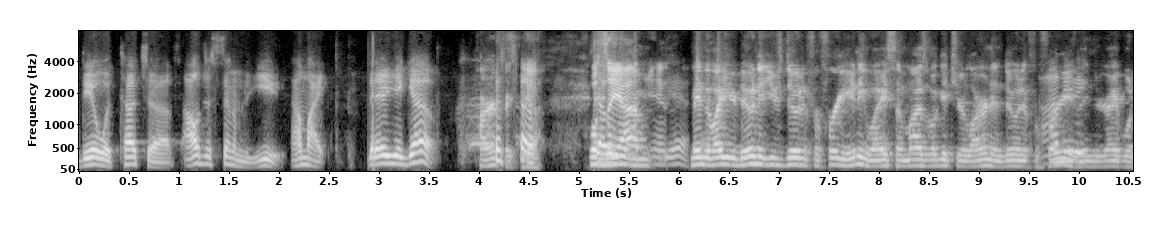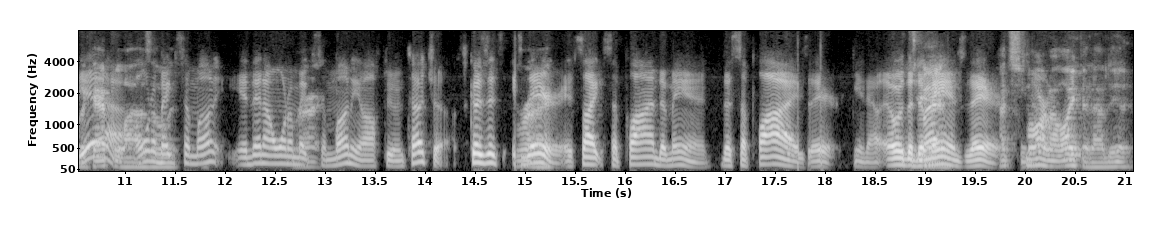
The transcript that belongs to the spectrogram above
deal with touch-ups. I'll just send them to you." I'm like, "There you go." Perfect. So- Yeah. Well, So, see, yeah, I, I'm- Yeah. I mean, the way you're doing it, you're doing it for free anyway, so might as well get your learning doing it for I free, and then you're able to yeah, capitalize I want to make it. some money, and then I want to make Right. some money off doing touch-ups because it's, it's Right. there. It's like supply and demand. The supply is there, you know, or the Yeah. demand's there. That's you know. smart. I like that idea.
